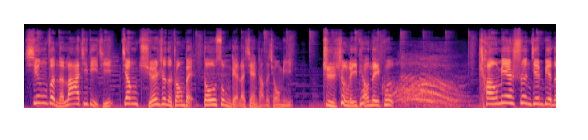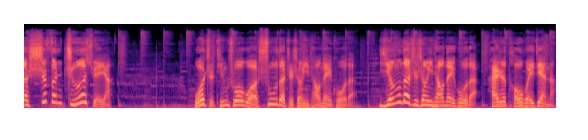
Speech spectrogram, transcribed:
兴奋的拉基蒂奇将全身的装备都送给了现场的球迷，只剩了一条内裤，场面瞬间变得十分哲学呀！我只听说过输的只剩一条内裤的，赢的只剩一条内裤的，还是头回见呢。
